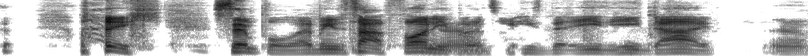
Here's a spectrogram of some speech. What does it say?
like simple. I mean, it's not funny, but it's he's he, he died. Yeah.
